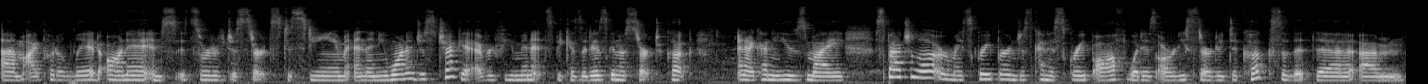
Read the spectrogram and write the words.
Um, I put a lid on it and it sort of just starts to steam and then you want to just check it every few minutes because it is going to start to cook and I kind of use my spatula or my scraper and just kind of scrape off what has already started to cook so that the um,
